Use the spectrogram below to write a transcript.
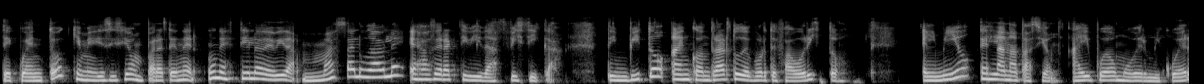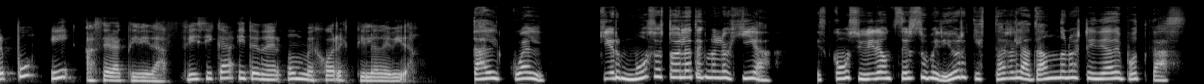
Te cuento que mi decisión para tener un estilo de vida más saludable es hacer actividad física. Te invito a encontrar tu deporte favorito. El mío es la natación. Ahí puedo mover mi cuerpo y hacer actividad física y tener un mejor estilo de vida. Tal cual. Qué hermoso esto de la tecnología. Es como si hubiera un ser superior que está relatando nuestra idea de podcast.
